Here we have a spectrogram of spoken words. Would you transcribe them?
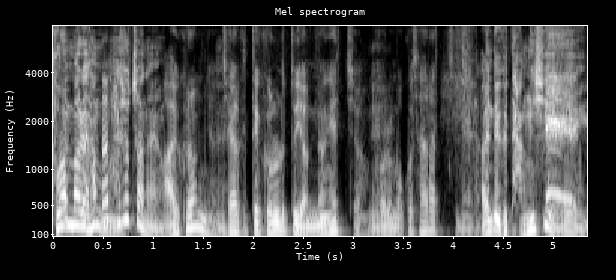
구한 말에 한 번 하셨잖아요. 아 그럼요. 네. 제가 그때 그걸로 또 연명했죠. 네. 그걸 먹고 살았지 내가. 아니, 근데 그 당시에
